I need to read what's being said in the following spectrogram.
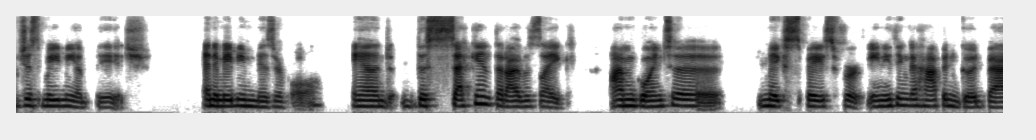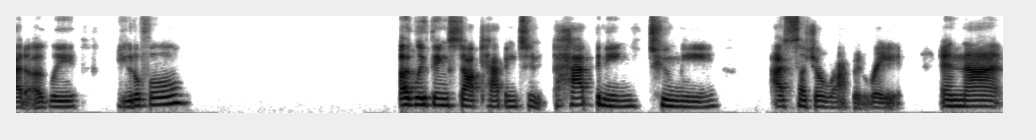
just made me a bitch and it made me miserable. And the second that I was like, I'm going to make space for anything to happen good, bad, ugly, beautiful, ugly things stopped happening to happening to me at such a rapid rate. And that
